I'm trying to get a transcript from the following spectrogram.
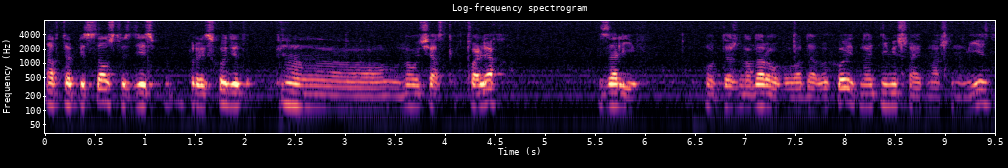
автор писал, что здесь происходит э, на участках, полях залив. Вот даже на дорогу вода выходит, но это не мешает машинам ездить.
